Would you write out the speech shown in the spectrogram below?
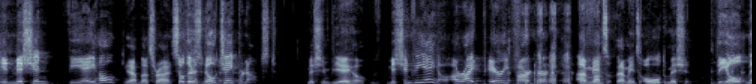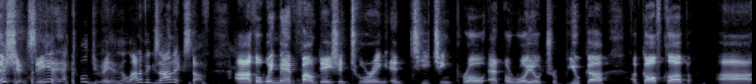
in Mission Viejo. Yep, that's right. So there's no J pronounced. Mission Viejo. Mission Viejo. All right. Perry Parker. Uh, That from means that means old mission. the old mission. See, I, I told you, eh, a lot of exotic stuff. Uh, the Wingman Foundation touring and teaching pro at Arroyo Tribuca, a golf club. Uh,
